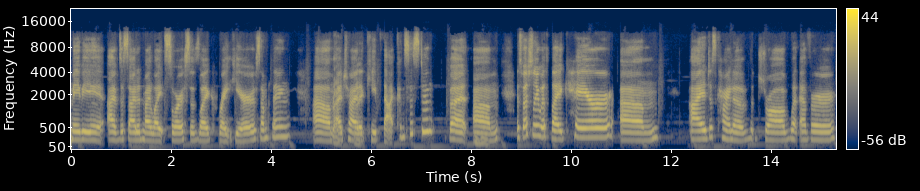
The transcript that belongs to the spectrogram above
maybe I've decided my light source is like right here or something. Um I Right, try to keep that consistent, but Mhm. um especially with like hair um I just kind of draw whatever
